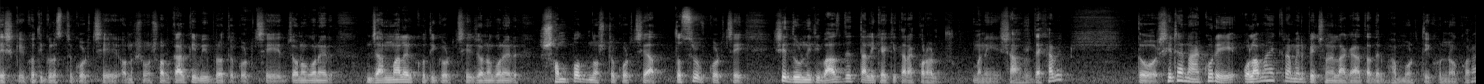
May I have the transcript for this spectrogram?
দেশকে ক্ষতিগ্রস্ত করছে অনেক সময় সরকারকে বিব্রত করছে, জনগণের জানমালের ক্ষতি করছে, জনগণের সম্পদ নষ্ট করছে, আত্মস্রুপ করছে, সে দুর্নীতিবাজদের তালিকা কি তারা করার মানে সাহস দেখাবে? তো সেটা না করে ওলামা একরামের পেছনে লাগা তাদের ভাবমূর্তি ক্ষুণ্ণ করা,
